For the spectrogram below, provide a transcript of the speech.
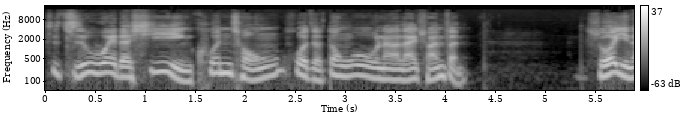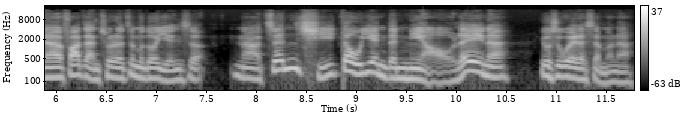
是植物为了吸引昆虫或者动物呢来传粉，所以呢发展出了这么多颜色。那争奇斗艳的鸟类呢，又是为了什么呢？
